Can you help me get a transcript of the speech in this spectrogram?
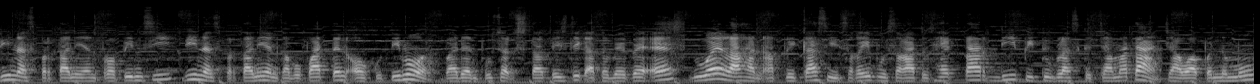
Dinas Pertanian Provinsi, Dinas Pertanian Kabupaten Oku Timur, Badan Pusat Statistik atau BPS, dua lahan aplikasi 1100 hektar di 17 kecamatan. Jawa penemu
